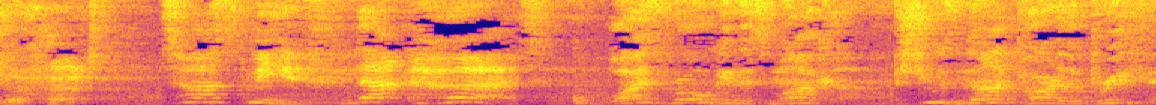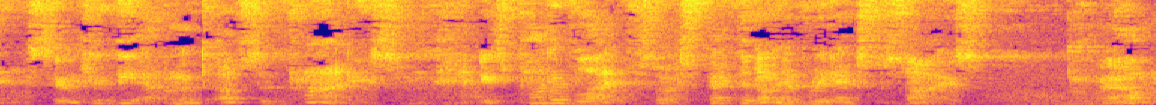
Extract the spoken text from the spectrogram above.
You're hurt. Tossed me! That hurt! Why is Rogue in this mock-up? She was not part of the briefing. Simply the element of surprise. It's part of life, so expect it on every exercise. Well,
